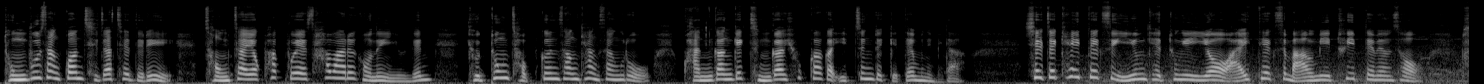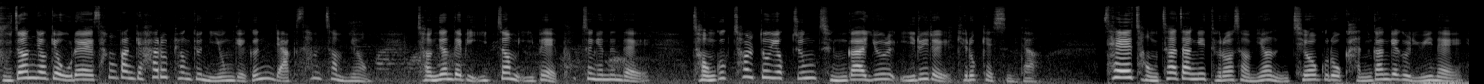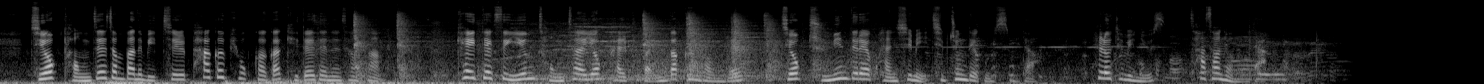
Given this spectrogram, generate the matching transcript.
동부상권 지자체들이 정차역 확보에 사활을 거는 이유는 교통 접근성 향상으로 관광객 증가 효과가 입증됐기 때문입니다. 실제 KTX 이음 개통에 이어 ITX 마음이 투입되면서 부전역의 올해 상반기 하루 평균 이용객은 약 3천 명, 전년 대비 2.2배 폭증했는데 전국 철도역 중 증가율 1위를 기록했습니다. 새 정차장이 들어서면 지역으로 관광객을 유인해 지역 경제 전반에 미칠 파급 효과가 기대되는 상황. KTX 이음 정차역 발표가 임박한 가운데 지역 주민들의 관심이 집중되고 있습니다. 헬로티비 뉴스 차선영입니다.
